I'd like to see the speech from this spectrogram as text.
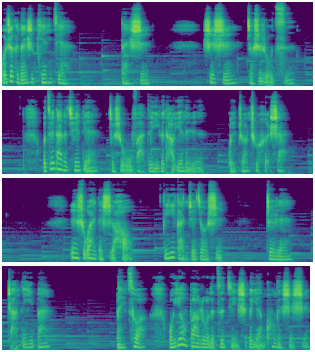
我这可能是偏见。但是，事实就是如此。我最大的缺点就是无法对一个讨厌的人伪装出和善。认识外的时候，第一感觉就是这人长得一般。没错，我又暴露了自己是个颜控的事实。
